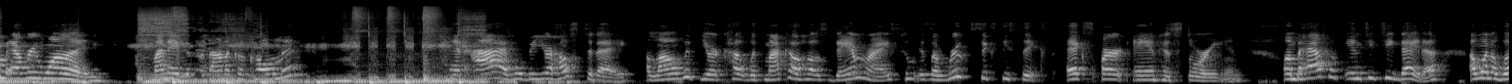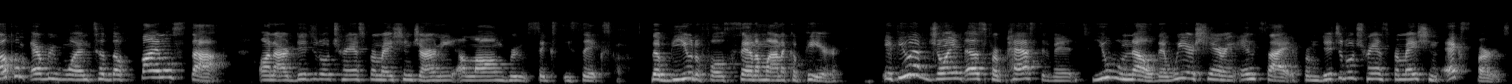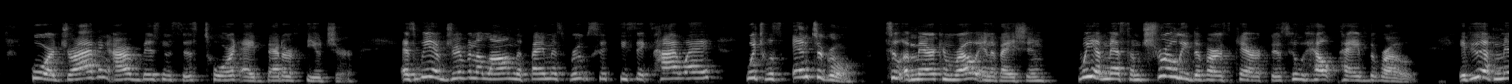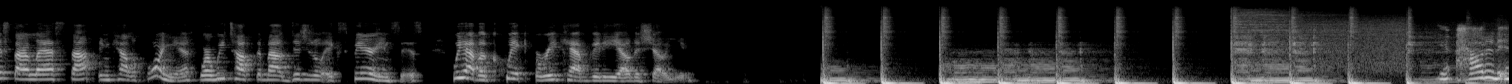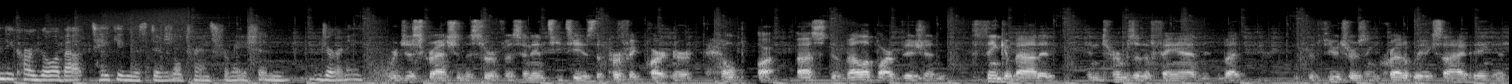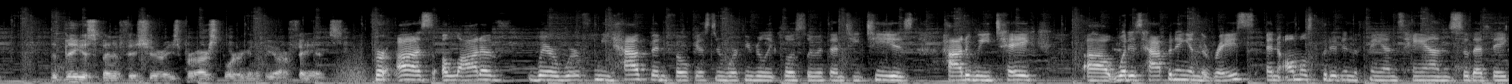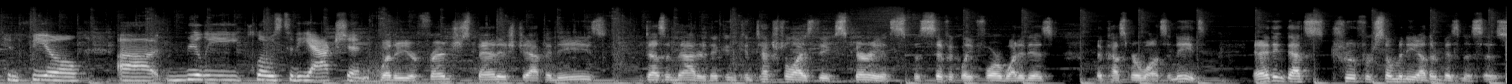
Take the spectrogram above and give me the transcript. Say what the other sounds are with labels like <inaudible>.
Welcome, everyone. My name is Adonica Coleman, and I will be your host today, along with your co- with my co-host Dan Rice, who is a Route 66 expert and historian. On behalf of NTT Data, I want to welcome everyone to the final stop on our digital transformation journey along Route 66, the beautiful Santa Monica Pier. If you have joined us for past events, you will know that we are sharing insight from digital transformation experts who are driving our businesses toward a better future. As we have driven along the famous Route 66 highway, which was integral to American road innovation, we have met some truly diverse characters who helped pave the road. If you have missed our last stop in California, where we talked about digital experiences, we have a quick recap video to show you. How did IndyCar go about taking this digital transformation journey? We're just scratching the surface, and NTT is the perfect partner to help our, us develop our vision, think about it in terms of the fan, but the future is incredibly exciting and the biggest beneficiaries for our sport are going to be our fans. For us, a lot of where we're, we have been focused and working really closely with NTT is how do we take uh, what is happening in the race and almost put it in the fans' hands so that they can feel uh, really close to the action. Whether you're French, Spanish, Japanese, doesn't matter. They can contextualize the experience specifically for what it is the customer wants and needs. And I think that's true for so many other businesses.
